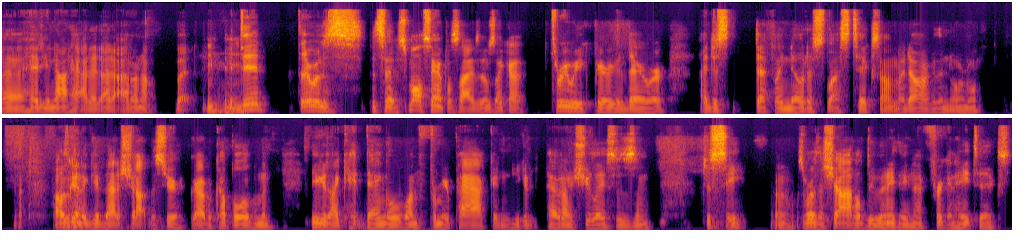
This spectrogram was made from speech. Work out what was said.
uh, had you not had it. I, I don't know, but mm-hmm. it did there was it's a small sample size. It was like a three week period there where I just definitely noticed less ticks on my dog than normal. But I was yeah. going to give that a shot this year. Grab a couple of them, and you could like dangle one from your pack, and you could have it on your shoelaces and just see. Oh, it's worth a shot. I'll do anything. I freaking hate ticks.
